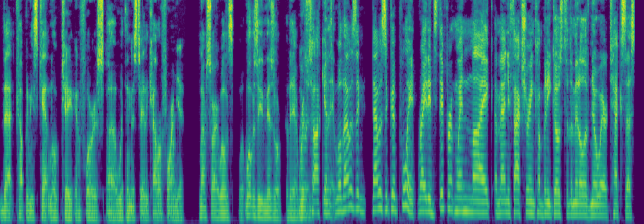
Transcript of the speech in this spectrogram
that companies can't locate and flourish uh, within the state of California. I'm sorry, what was what was the initial the original? We were talking. Well, that was a that was a good point, right? It's different when like a manufacturing company goes to the middle of nowhere, Texas.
